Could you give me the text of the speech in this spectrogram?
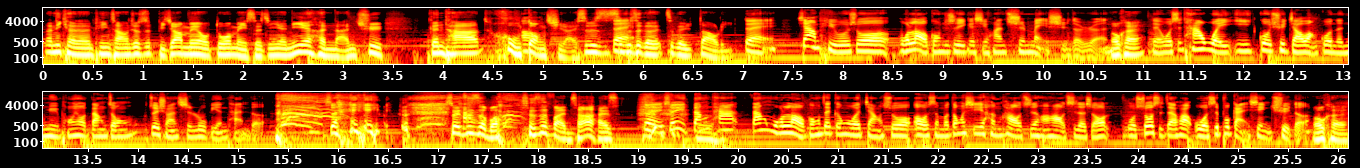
那你可能平常就是比较没有多美食经验，你也很难去。跟他互动起来，哦、是不是？是不是这个这个道理？对，像比如说，我老公就是一个喜欢吃美食的人。OK，对，我是他唯一过去交往过的女朋友当中最喜欢吃路边摊的，所以，所以这是什么？这是反差还是？对，所以当他当我老公在跟我讲说哦什么东西很好吃很好吃的时候，我说实在话，我是不感兴趣的。OK，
